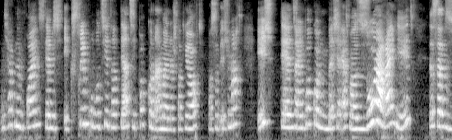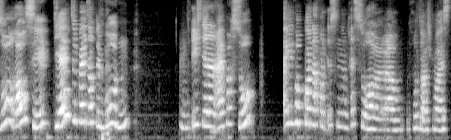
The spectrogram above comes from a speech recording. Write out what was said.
ich habe einen Freund, der mich extrem provoziert hat. Der hat sich Popcorn einmal in der Stadt gekauft. Was habe ich gemacht? Ich, der in seinen Popcornbecher erstmal so da reingeht, das dann so raushebt, die Hälfte fällt auf den Boden. Und ich, der dann einfach so ein Popcorn davon isst und den Rest so runterschmeißt.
